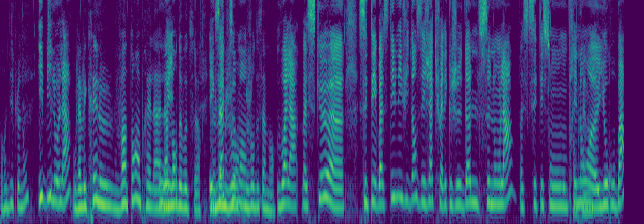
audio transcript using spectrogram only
redites le nom. Ibilola. Vous l'avez créé le 20 ans après la, la mort de votre sœur. Le même jour, Exactement. le jour de sa mort. Voilà, parce que euh, c'était bah, c'était une évidence déjà qu'il fallait que je donne ce nom-là, parce que c'était son prénom, prénom. euh, Yoruba,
